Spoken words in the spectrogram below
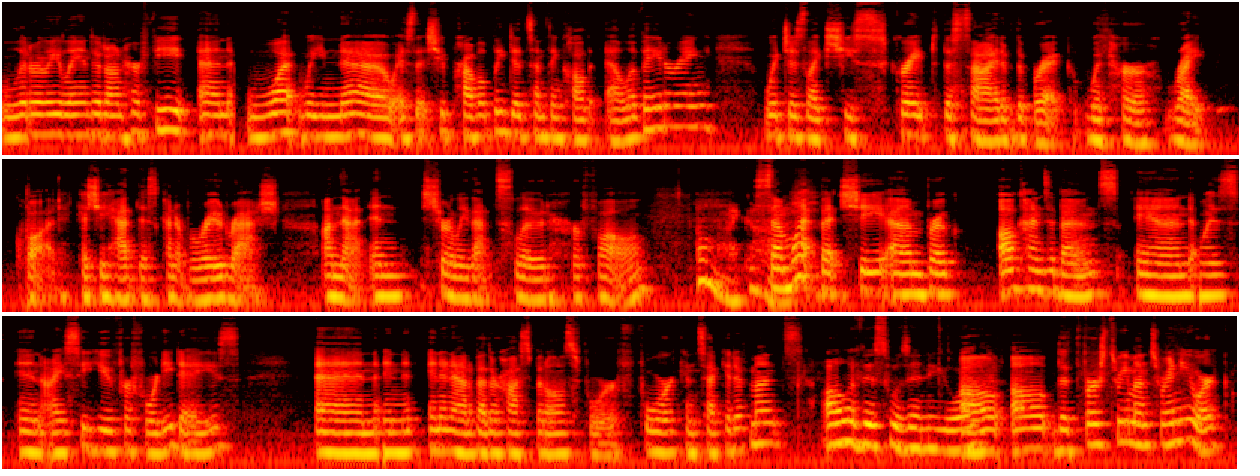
literally landed on her feet. And what we know is that she probably did something called elevatoring, which is like she scraped the side of the brick with her right quad because she had this kind of road rash on that. And surely that slowed her fall. Oh my God. Somewhat, but she um, broke all kinds of bones and was in ICU for 40 days and in, in and out of other hospitals for four consecutive months. All of this was in New York? All, all the first three months were in New York.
